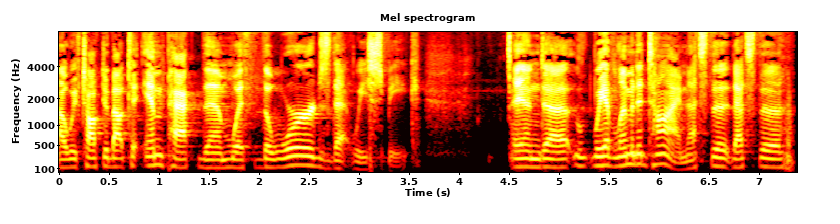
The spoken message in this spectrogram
uh, we've talked about to impact them with the words that we speak and uh, we have limited time. That's the, that's the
